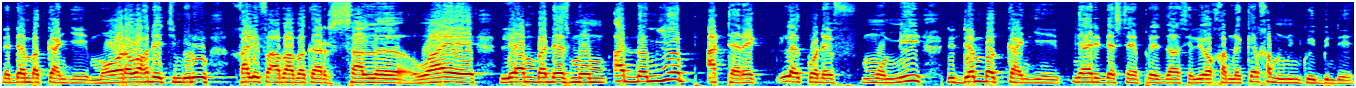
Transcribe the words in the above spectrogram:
ne Demba Kandji moo war a wax de ci mbiru Khalifa Ababacar Sall waaye li am ba des moom àddunaam yëpp atte rek la ko def mi di Demba Kandji ñaari destin présidentiel yoo xam ne kenn xamul nuñ koy bindee.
